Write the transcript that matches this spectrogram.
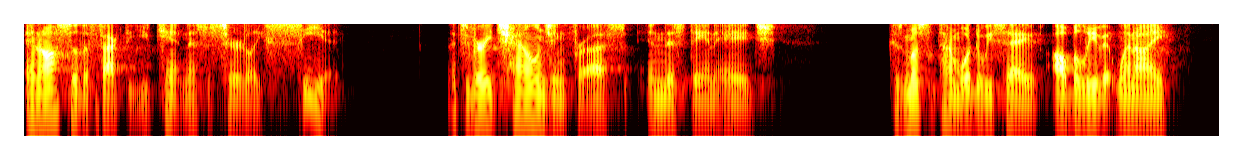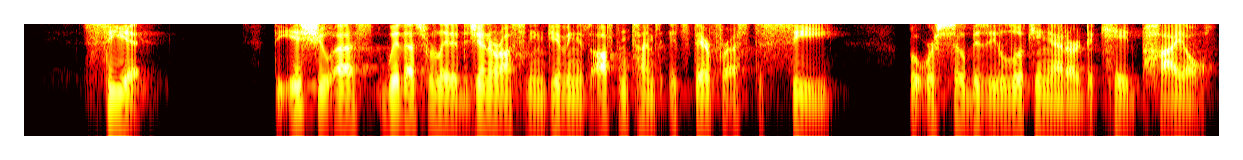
and also the fact that you can't necessarily see it. That's very challenging for us in this day and age. Because most of the time, what do we say? I'll believe it when I see it. The issue us, with us related to generosity and giving is oftentimes it's there for us to see, but we're so busy looking at our decayed pile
